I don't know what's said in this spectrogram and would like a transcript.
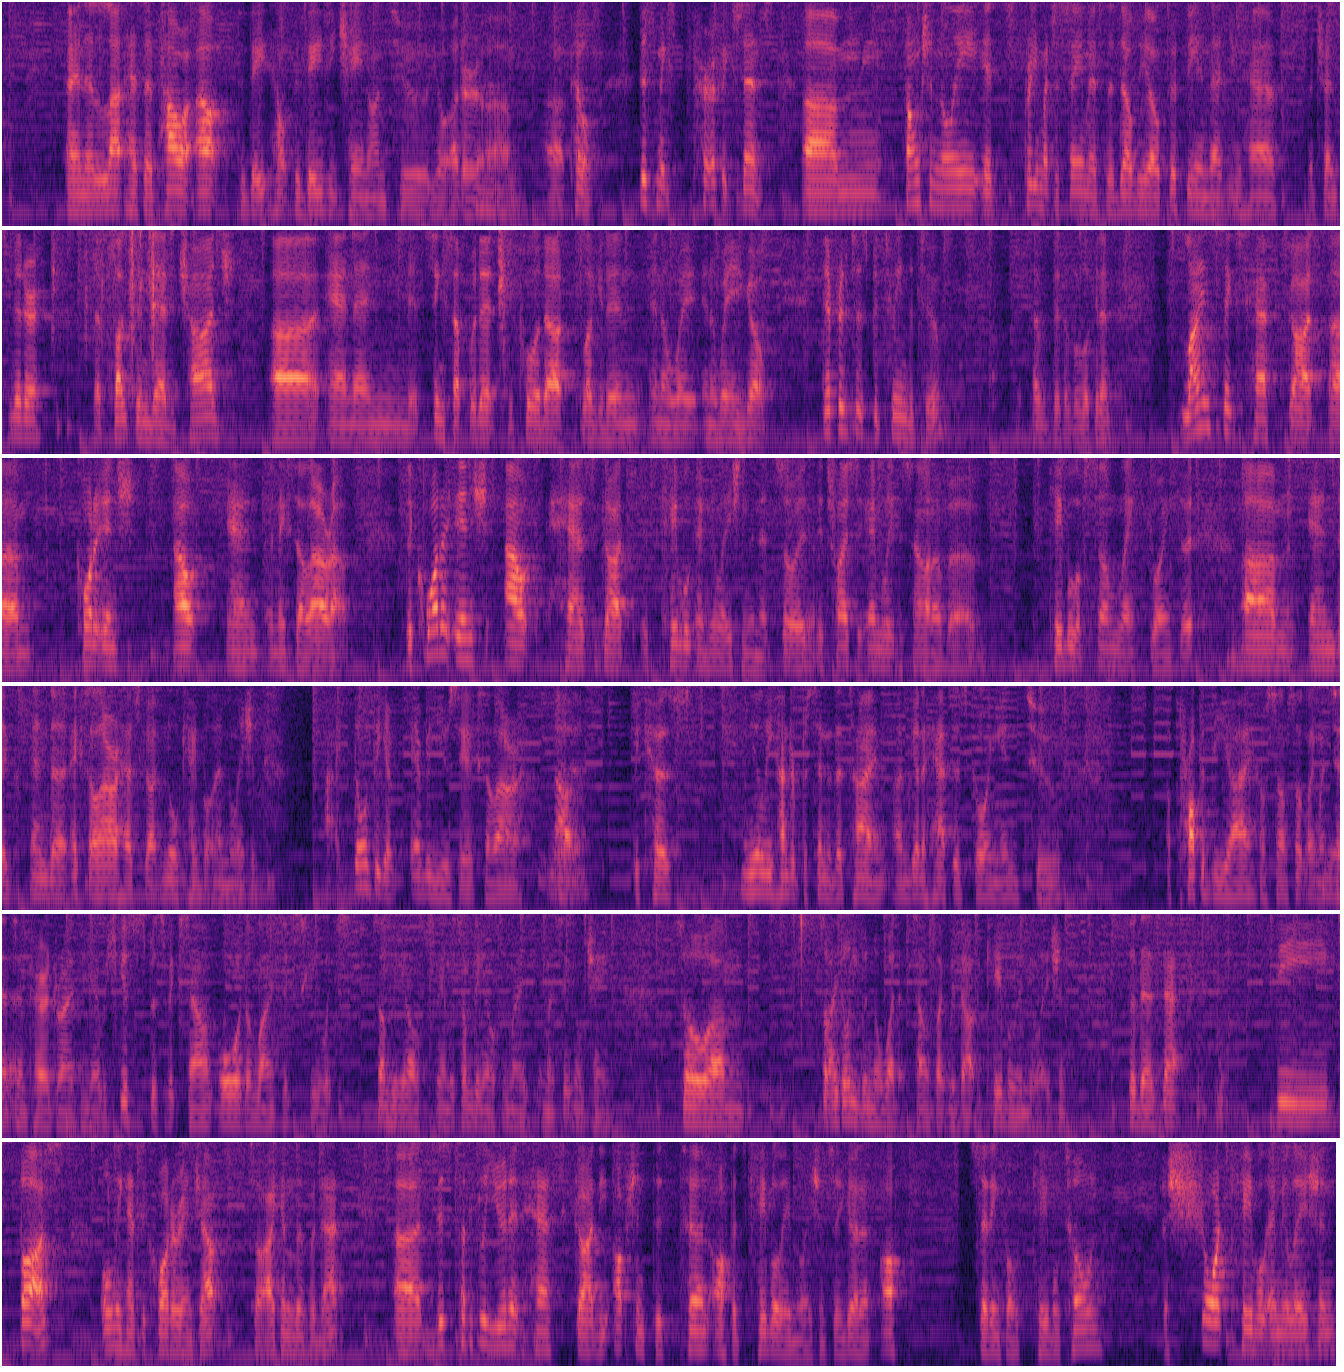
and it has a power out to help the daisy chain onto your other um, uh, pedals. This makes perfect sense. Um, functionally, it's pretty much the same as the WL50 in that you have a transmitter that plugs in there to charge, uh, and then it syncs up with it. You pull it out, plug it in, and away and away you go. Differences between the two. Let's have a bit of a look at them. Line 6 have got um, quarter inch out and an XLR out. The quarter inch out has got its cable emulation in it, so it, it tries to emulate the sound of a cable of some length going to it. Um, and, the, and the XLR has got no cable emulation. I don't think I've ever used the XLR Yeah. because nearly 100% of the time I'm going to have this going into a proper DI of some sort, like my Sense Yeah. and Paradrive DI, which gives a specific sound, or the Line 6 Helix, something else, you know, something else in my, in my signal chain. So, um, so I don't even know what it sounds like without the cable emulation. So there's that. The Boss only has the quarter inch out, so I can live with that. Uh, this particular unit has got the option to turn off its cable emulation. So you got an off setting for cable tone, a short cable emulation,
